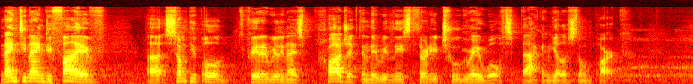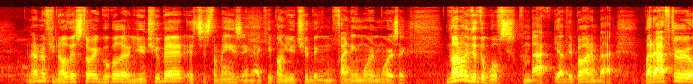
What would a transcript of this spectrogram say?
1995, uh, some people created a really nice project, and they released 32 gray wolves back in Yellowstone Park. And I don't know if you know this story. Google it and YouTube it. It's just amazing. I keep on YouTubing and finding more and more. It's like, not only did the wolves come back, yeah, they brought him back but after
